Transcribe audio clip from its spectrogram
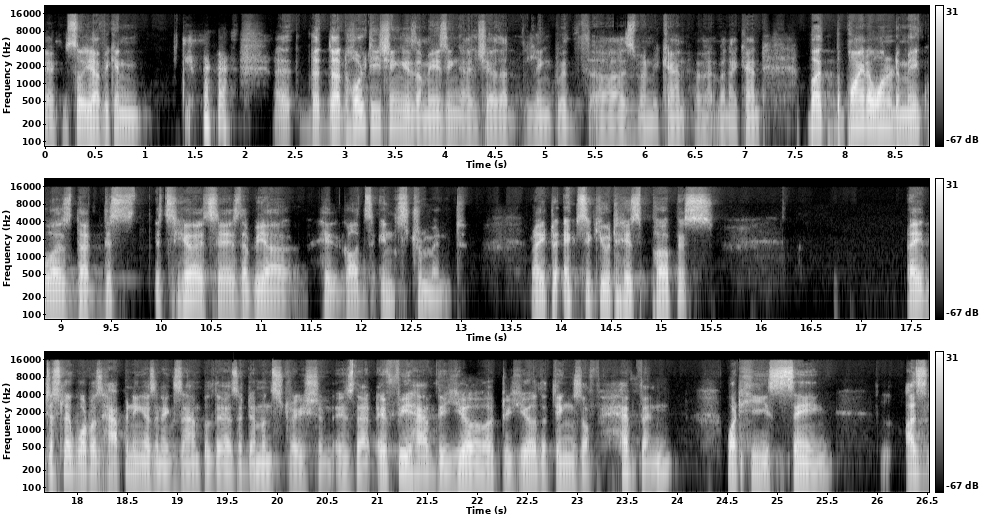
Okay. So yeah, we can. uh, that that whole teaching is amazing. I'll share that link with uh, us when we can, uh, when I can. But the point I wanted to make was that this it's here. It says that we are God's instrument, right, to execute His purpose. Right, just like what was happening as an example there, as a demonstration, is that if we have the ear to hear the things of heaven, what He is saying, us,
